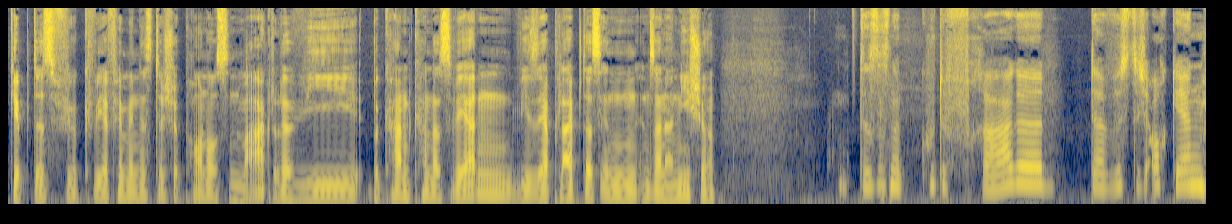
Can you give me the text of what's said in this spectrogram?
gibt es für queer-feministische Pornos einen Markt oder wie bekannt kann das werden? Wie sehr bleibt das in, in seiner Nische? Das ist eine gute Frage da wüsste ich auch gern,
